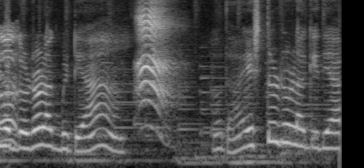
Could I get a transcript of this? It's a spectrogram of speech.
ಇವಾಗ ದೊಡ್ಡೋಳಾಗ್ಬಿಟ್ಯಾ ಹೌದಾ? ಎಷ್ಟು ದೊಡ್ಡೋಳಾಗಿದ್ಯಾ?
